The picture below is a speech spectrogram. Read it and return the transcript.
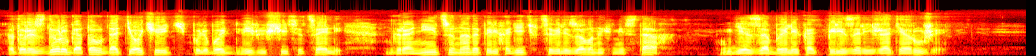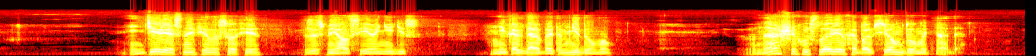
который с дуру готов дать очередь по любой движущейся цели. Границу надо переходить в цивилизованных местах, где забыли, как перезаряжать оружие. «Интересная философия», — засмеялся Ионидис. «Никогда об этом не думал». В наших условиях обо всем думать надо.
